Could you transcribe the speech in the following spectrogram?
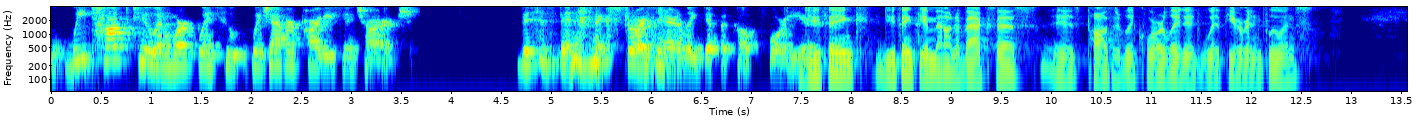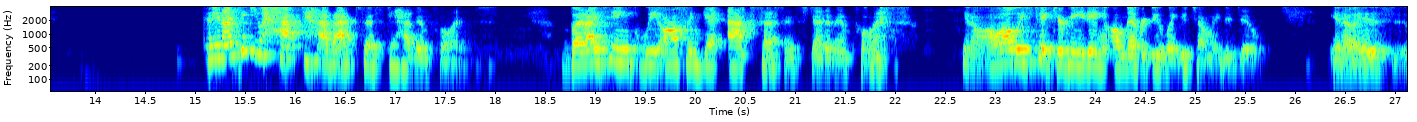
we talk to and work with who, whichever party's in charge. This has been an extraordinarily difficult four years. Do you think do you think the amount of access is positively correlated with your influence? I mean, I think you have to have access to have influence. But I think we often get access instead of influence you know i'll always take your meeting. I'll never do what you tell me to do you know is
